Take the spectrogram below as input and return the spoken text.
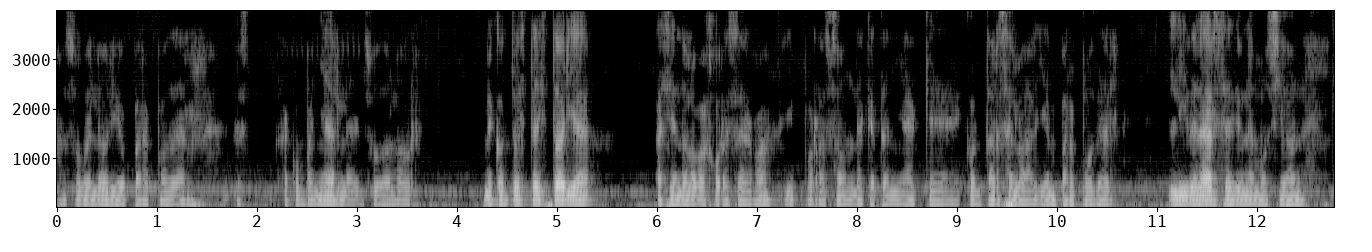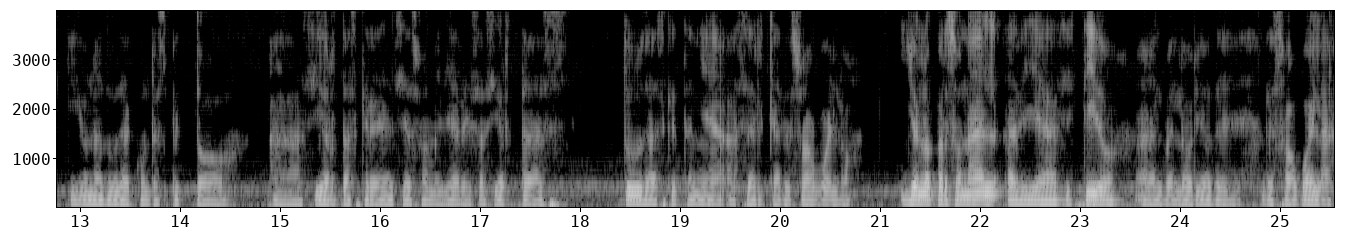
a su velorio para poder acompañarla en su dolor. Me contó esta historia haciéndolo bajo reserva y por razón de que tenía que contárselo a alguien para poder liberarse de una emoción y una duda con respecto a ciertas creencias familiares, a ciertas dudas que tenía acerca de su abuelo. Yo en lo personal había asistido al velorio de, de su abuela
